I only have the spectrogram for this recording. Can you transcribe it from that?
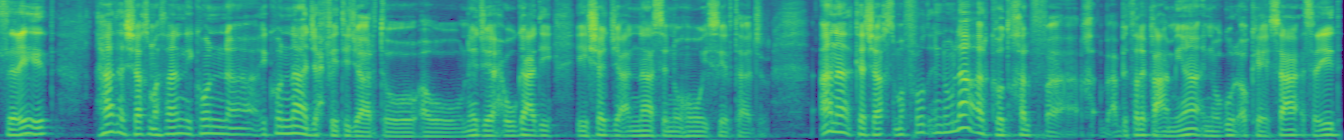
سعيد هذا الشخص مثلا يكون يكون ناجح في تجارته أو نجح وقاعد يشجع الناس إنه هو يصير تاجر. أنا كشخص مفروض إنه لا أركض خلف بطريقة عمياء إنه أقول أوكي سعيد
